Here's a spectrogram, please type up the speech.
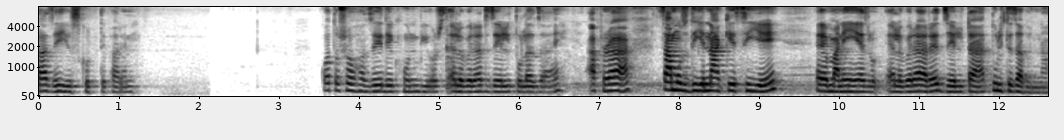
কাজে ইউজ করতে পারেন। কত সহজে দেখুন বিয়র্স অ্যালোভেরার জেল তোলা যায়। আপনারা চামচ দিয়ে না কেসিয়ে মানে অ্যালোভেরার জেলটা তুলতে যাবেন না।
